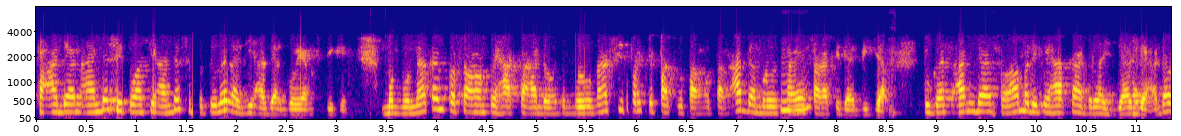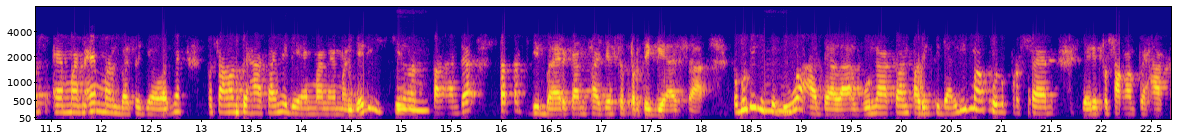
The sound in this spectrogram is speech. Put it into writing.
keadaan Anda, situasi Anda sebetulnya lagi agak goyang sedikit. Menggunakan pesangon PHK Anda untuk melunasi percepat utang-utang Anda menurut mm -hmm. saya sangat tidak bijak. Tugas Anda selama di PHK adalah jaga. Anda harus eman-eman bahasa Jawanya, pesangon PHK-nya di eman-eman. Jadi cicilan mm -hmm. utang Anda tetap dibayarkan saja seperti biasa. Kemudian yang kedua mm -hmm. adalah gunakan paling tidak 50% dari pesangon PHK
